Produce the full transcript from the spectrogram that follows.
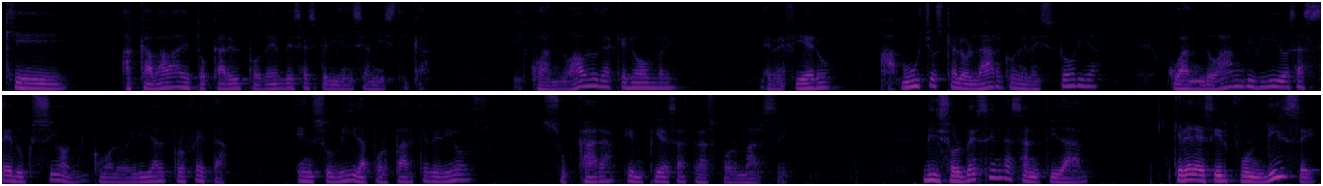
que acababa de tocar el poder de esa experiencia mística. Y cuando hablo de aquel hombre, me refiero a muchos que a lo largo de la historia, cuando han vivido esa seducción, como lo diría el profeta, en su vida por parte de Dios, su cara empieza a transformarse. Disolverse en la santidad quiere decir fundirse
